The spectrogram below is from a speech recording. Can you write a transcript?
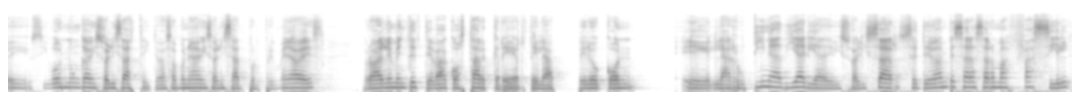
eh, si vos nunca visualizaste y te vas a poner a visualizar por primera vez, probablemente te va a costar creértela, pero con eh, la rutina diaria de visualizar, se te va a empezar a hacer más fácil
